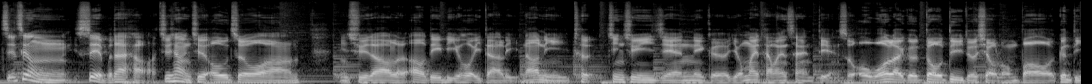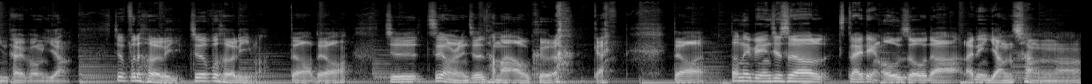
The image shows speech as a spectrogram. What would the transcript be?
这这种是也不太好。就像你去欧洲啊。你去到了奥地利或意大利，然后你特进去一间那个有卖台湾餐的店，说哦，我要来个道地的小笼包，跟鼎泰丰一样，这不合理，这不合理嘛？对啊，对啊，就是这种人就是他妈奥克了，干，对啊，到那边就是要来点欧洲的，啊，来点洋肠啊，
